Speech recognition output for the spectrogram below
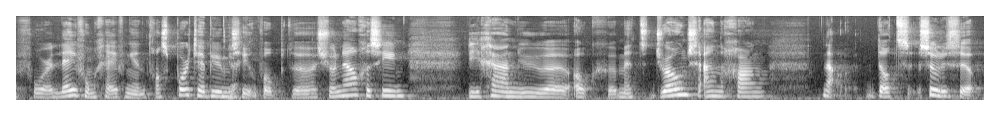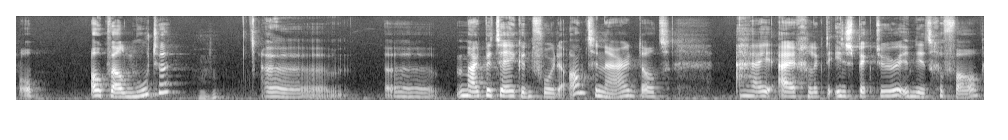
voor leefomgeving en transport. Hebben jullie misschien ook op het journaal gezien. Die gaan nu ook met drones aan de gang. Nou, dat zullen ze op, ook wel moeten. Mhm. Eh, eh, maar het betekent voor de ambtenaar dat hij eigenlijk, de inspecteur in dit geval,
